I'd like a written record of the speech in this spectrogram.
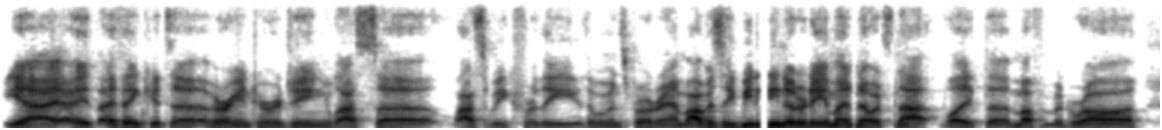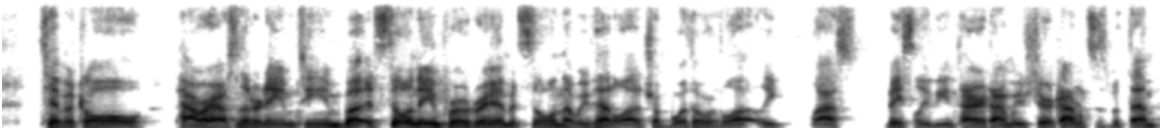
Yeah, I, I think it's a very encouraging last uh, last week for the the women's program. Obviously, beating Notre Dame, I know it's not like the Muffet McGraw typical powerhouse Notre Dame team, but it's still a name program. It's still one that we've had a lot of trouble with over the last basically the entire time we've shared conferences with them.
